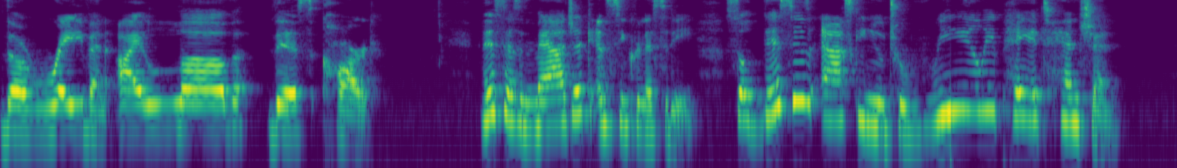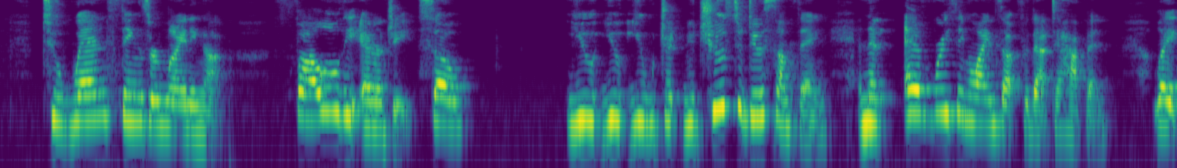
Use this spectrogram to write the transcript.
the Raven. I love this card. This is magic and synchronicity. So this is asking you to really pay attention to when things are lining up follow the energy. So you you you you choose to do something and then everything lines up for that to happen. Like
